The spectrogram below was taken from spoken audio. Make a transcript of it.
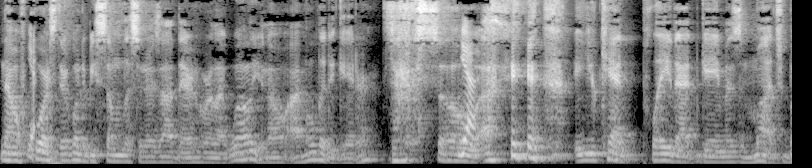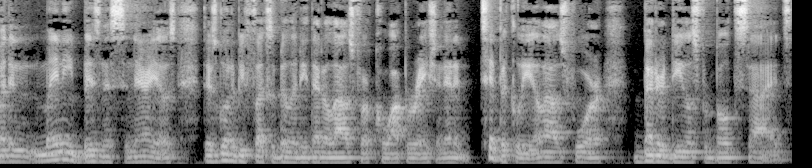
Now, of course, there are going to be some listeners out there who are like, "Well, you know, I'm a litigator, so uh, yes. you can't play that game as much." But in many business scenarios, there's going to be flexibility that allows for cooperation, and it typically allows for better deals for both sides.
